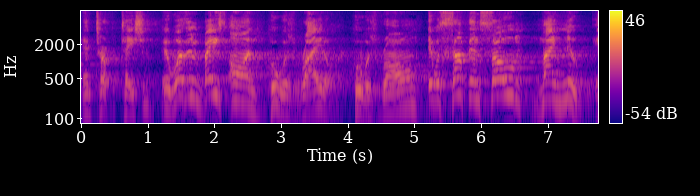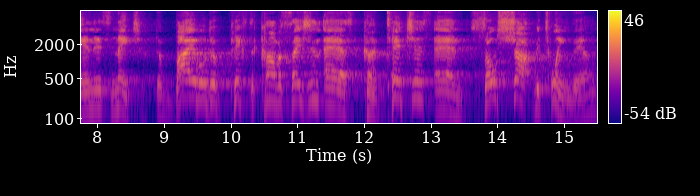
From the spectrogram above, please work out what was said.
interpretation. It wasn't based on who was right or who was wrong. It was something so minute in its nature. The Bible depicts the conversation as contentious and so sharp between them.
